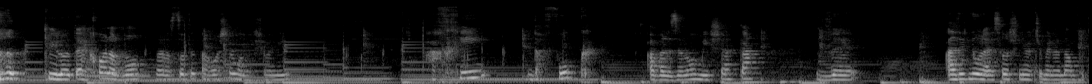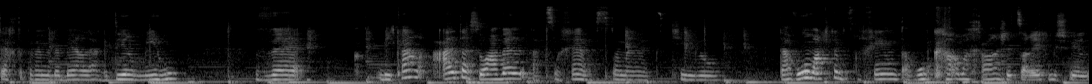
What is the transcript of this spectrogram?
כאילו, אתה יכול לבוא ולעשות את הרושם הראשוני הכי דפוק, אבל זה לא מי שאתה, ואל תיתנו לעשר שניות שבן אדם פותח את הפה ומדבר להגדיר מי הוא, ובעיקר, אל תעשו עוול לעצמכם, זאת אומרת, כאילו... תעברו מה שאתם צריכים, תעברו כמה חרא שצריך בשביל,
